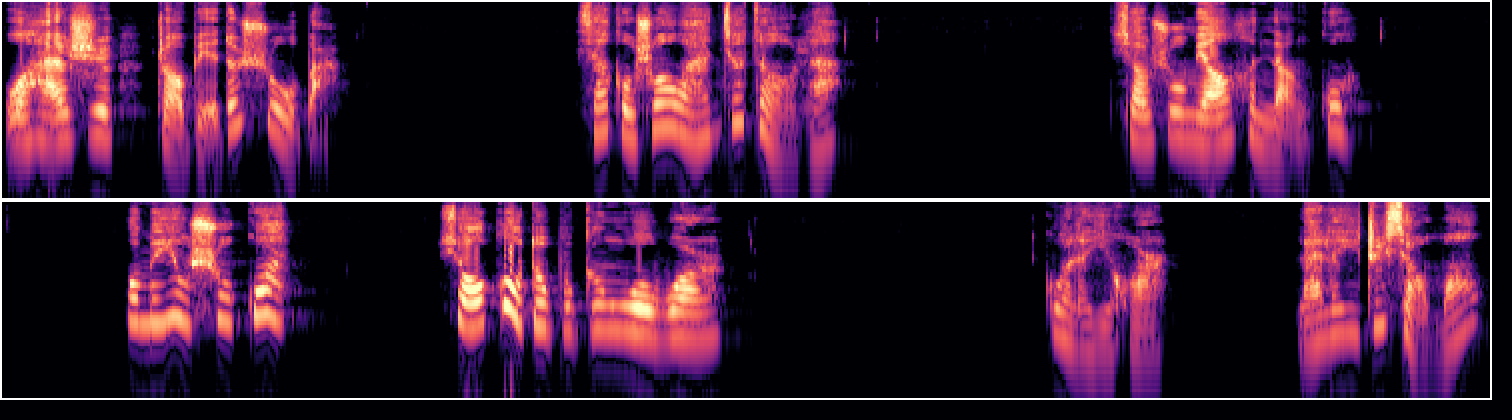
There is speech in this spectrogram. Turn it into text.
我还是找别的树吧。”小狗说完就走了。小树苗很难过，我没有树冠，小狗都不跟我玩。过了一会儿，来了一只小猫。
